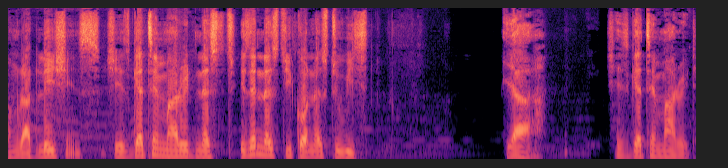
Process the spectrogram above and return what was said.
Congratulations. She's getting married next is it next week or next two weeks? Yeah. She's getting married.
